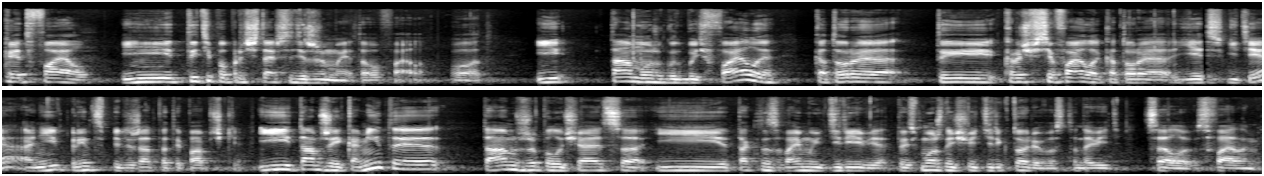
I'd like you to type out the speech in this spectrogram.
getFile. И ты типа прочитаешь содержимое этого файла. Вот. И там могут быть файлы, которые ты, короче, все файлы, которые есть в гите, они, в принципе, лежат в этой папочке. И там же и комиты, там же, получается, и так называемые деревья. То есть можно еще и директорию восстановить целую с файлами.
